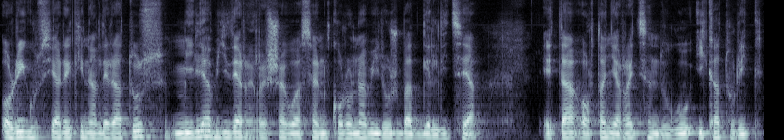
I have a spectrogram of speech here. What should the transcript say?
hori guziarekin alderatuz, mila bider erresagoa zen koronavirus bat gelditzea, eta hortan jarraitzen dugu ikaturik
